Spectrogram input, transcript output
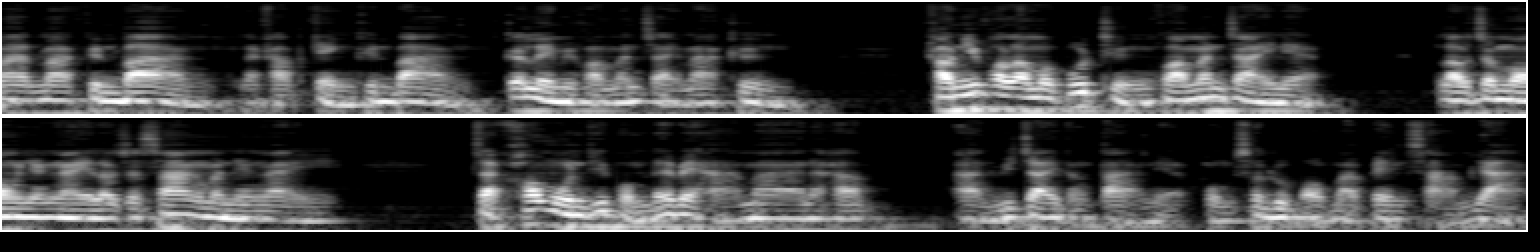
มารถมากขึ้นบ้างนะครับ เก่งขึ้นบ้าง ก็เลยมีความมั่นใจมากขึ้น คราวนี้พอเรามาพูดถึงความมั่นใจเนี่ย เราจะมองยังไงเราจะสร้างมันยังไง จากข้อมูลที่ผมได้ไปหามานะครับ อ่านวิจัยต่างๆเนี่ย ผมสรุปออกมาเป็น 3 อย่าง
